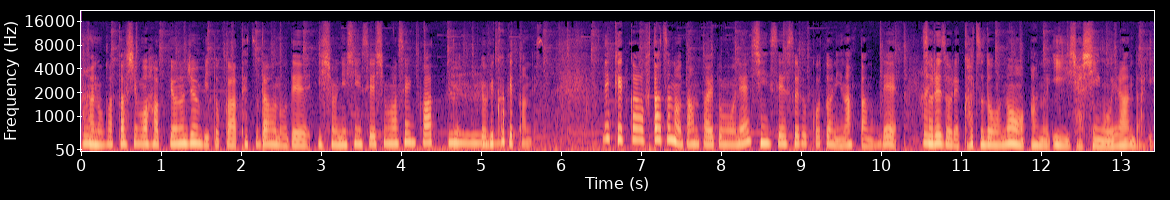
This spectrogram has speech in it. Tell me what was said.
はい、あの私も発表の準備とか手伝うので一緒に申請しませんかって呼びかけたんです。で結果2つの団体ともね申請することになったので、はい、それぞれ活動のあのいい写真を選んだり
